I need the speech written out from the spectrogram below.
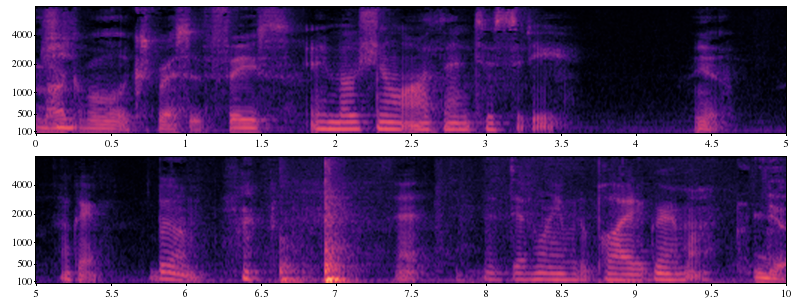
Remarkable, expressive face. Emotional authenticity. Yeah. Okay, boom. that that definitely would apply to grandma. Yeah.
